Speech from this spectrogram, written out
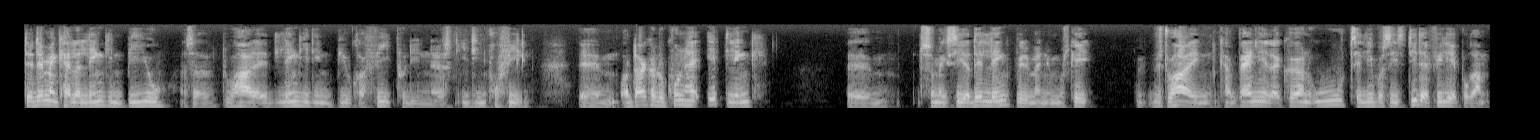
det er det, man kalder link in bio. Altså, du har et link i din biografi på din, øh, i din profil. Øhm, og der kan du kun have et link, øhm, som jeg siger, og det link vil man jo måske, hvis du har en kampagne, der kører en uge til lige præcis dit affiliate-program,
